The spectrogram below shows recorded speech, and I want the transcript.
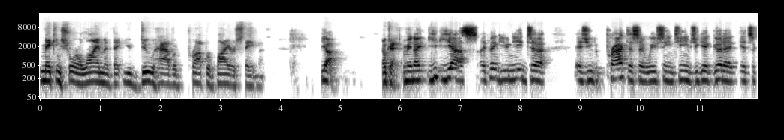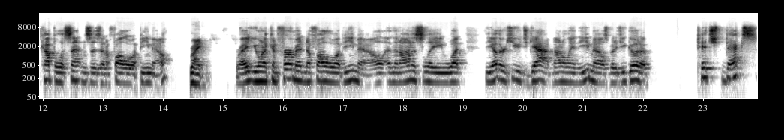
making sure alignment that you do have a proper buyer statement. Yeah, Okay. I mean, I y- yes, I think you need to, as you practice it. We've seen teams you get good at. It's a couple of sentences and a follow up email, Right. right? You want to confirm it in a follow up email, and then honestly, what the other huge gap, not only in the emails, but if you go to pitch decks,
